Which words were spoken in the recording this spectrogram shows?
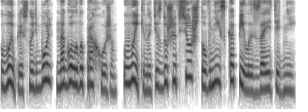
выплеснуть боль на головы прохожим, выкинуть из души все, что в ней скопилось за эти дни.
